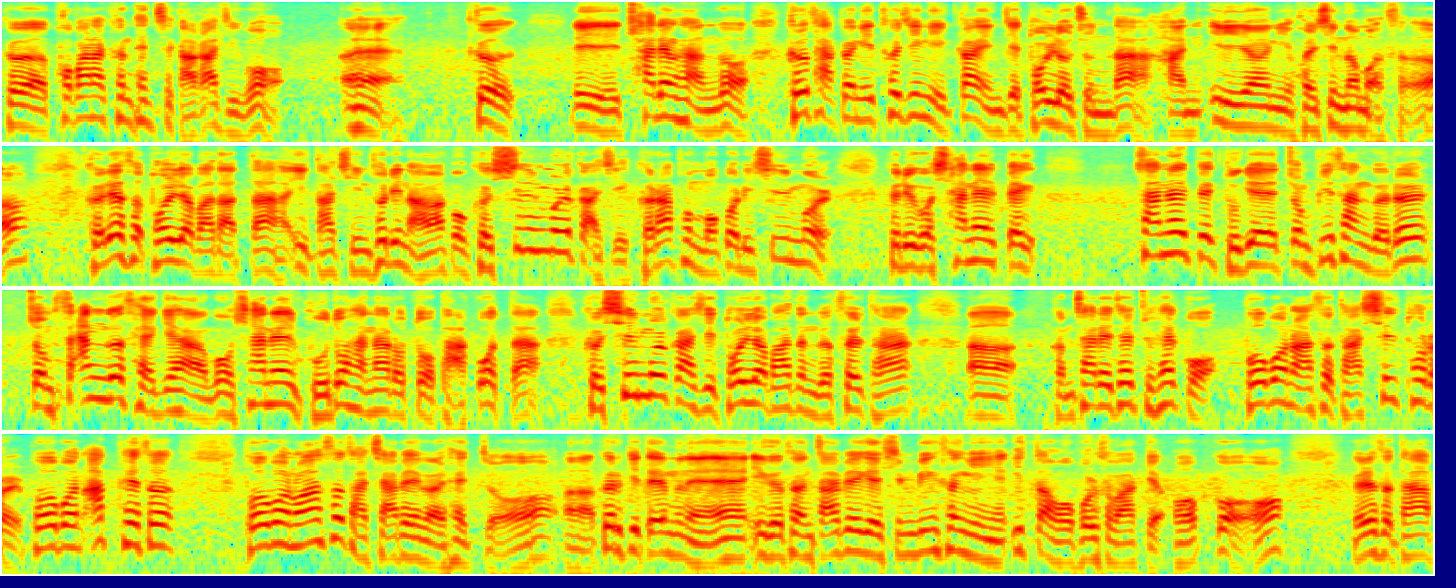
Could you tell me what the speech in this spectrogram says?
그 코바나 컨텐츠 가가지고 예, 그 이, 촬영한 거 그 사건이 터지니까 이제 돌려준다 한 1년이 훨씬 넘어서 그래서 돌려받았다 이 다 진술이 나왔고 그 실물까지 그라프 목걸이 실물 그리고 샤넬백 샤넬백 두 개 좀 비싼 거를 좀 싼 거 세 개 하고 샤넬 구도 하나로 또 바꿨다 그 실물까지 돌려받은 것을 다 어, 검찰에 제출했고 법원 와서 다 실토를 법원 앞에서 법원 와서 다 자백을 했죠 어, 그렇기 때문에 이것은 자백의 신빙성이 있다고 볼 수밖에 없고 그래서 다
